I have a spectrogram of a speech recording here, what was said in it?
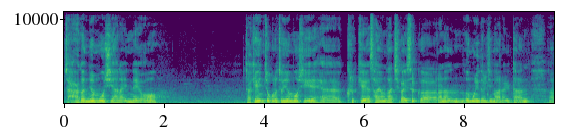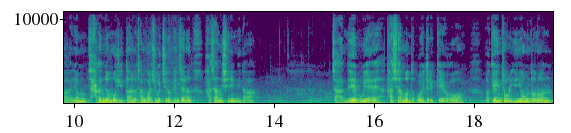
작은 연못이 하나 있네요. 자 개인적으로 저 연못이 에, 그렇게 사용 가치가 있을까라는 의문이 들지만 일단 어, 연, 작은 연못이 있다는 걸 참고하시고 지금 현재는 화장실입니다. 자 내부에 다시 한번 더 보여드릴게요. 어, 개인적으로 이 용도는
